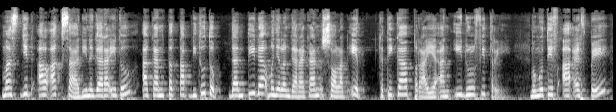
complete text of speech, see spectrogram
Masjid Al-Aqsa di negara itu akan tetap ditutup dan tidak menyelenggarakan sholat id ketika perayaan Idul Fitri. Mengutip AFP,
